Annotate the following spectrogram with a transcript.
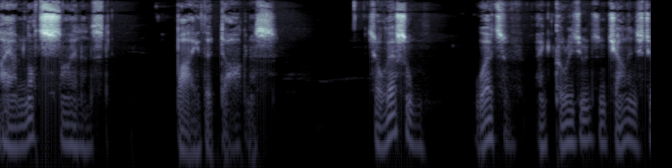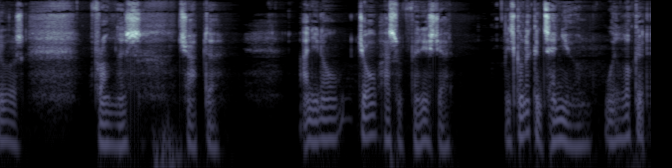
I am not silenced by the darkness. So there's some words of encouragement and challenge to us from this chapter. And you know, Job hasn't finished yet. He's going to continue, we'll look at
